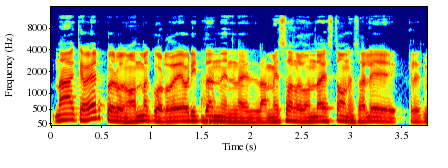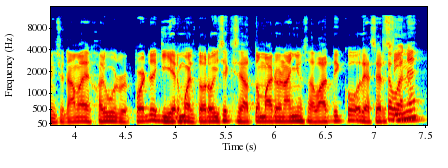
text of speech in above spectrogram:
nada que ver, pero no me acordé ahorita en la, la mesa redonda esta donde sale que les mencionaba de Hollywood Reporter. Guillermo del Toro dice que se va a tomar un año sabático de hacer Qué cine, bueno.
